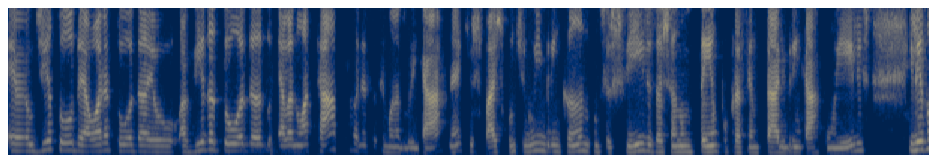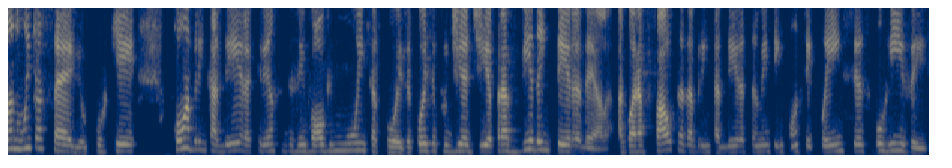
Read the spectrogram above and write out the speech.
é o dia todo, é a hora toda, é a vida toda, ela não acaba nessa semana do brincar, né? Que os pais continuem brincando com seus filhos, achando um tempo para sentar e brincar com eles e levando muito a sério, porque com a brincadeira, a criança desenvolve muita coisa, coisa para o dia a dia, para a vida inteira dela. Agora, a falta da brincadeira também tem consequências horríveis.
